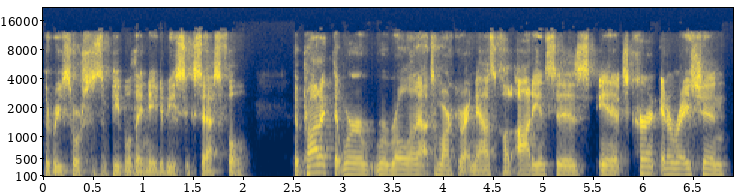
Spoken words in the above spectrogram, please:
the resources and people they need to be successful. The product that we're we're rolling out to market right now is called Audiences. In its current iteration,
